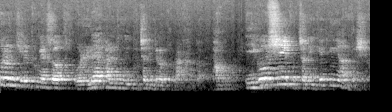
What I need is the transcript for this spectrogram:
그런 길을 통해서 원래 밝은 부처님대로 돌아가는 것. 바로 이것이 부처님께 귀한 것이요.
